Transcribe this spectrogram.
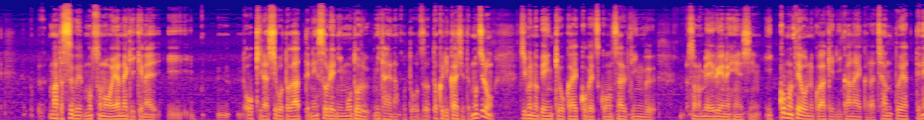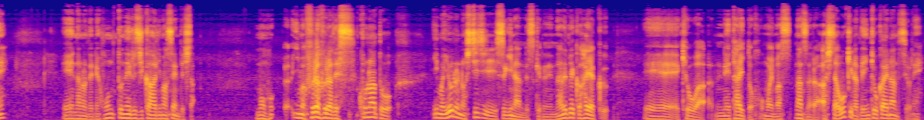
またすぐもそのやんなきゃいけない大きな仕事があってねそれに戻るみたいなことをずっと繰り返しててもちろん自分の勉強会個別コンサルティングそのメールへの返信一個も手を抜くわけにいかないからちゃんとやってねえー、なのでね、ほんと寝る時間ありませんでした。もう今、フラフラです。この後、今夜の7時過ぎなんですけどね、なるべく早く、えー、今日は寝たいと思います。なぜなら明日大きな勉強会なんですよね。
